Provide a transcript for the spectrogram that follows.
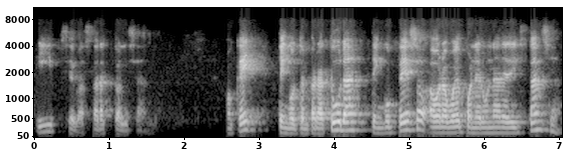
y se va a estar actualizando. ¿Ok? Tengo temperatura, tengo peso, ahora voy a poner una de distancia.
